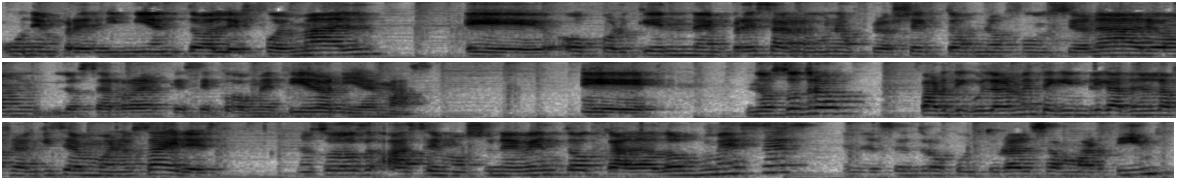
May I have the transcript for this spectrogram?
un, emprendimiento le fue mal, eh, o por qué en una empresa algunos proyectos no funcionaron, los errores que se cometieron y demás. Eh, nosotros, particularmente, ¿qué implica tener la franquicia en Buenos Aires? Nosotros hacemos un evento cada dos meses en el Centro Cultural San Martín.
